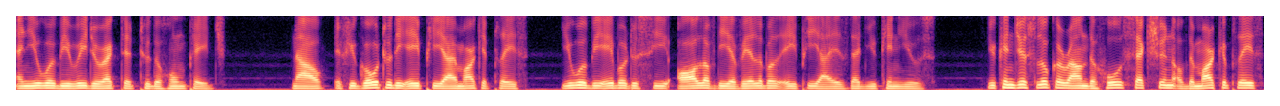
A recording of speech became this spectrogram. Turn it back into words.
and you will be redirected to the home page. Now, if you go to the API Marketplace, you will be able to see all of the available APIs that you can use. You can just look around the whole section of the marketplace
